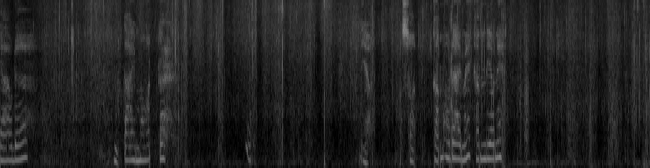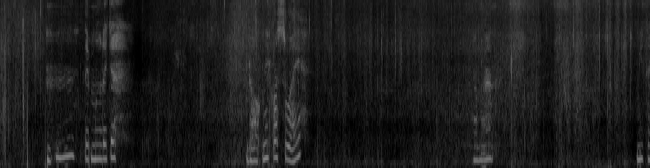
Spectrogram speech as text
ยาวเด้อ อยู่ใต้มอสก็เดี๋ยว สอดกำเอาได้ไหมกำเดียวนี่เต็มมือเลยจ้ะ ดอกนี่ก็สวยงามๆมีแต่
